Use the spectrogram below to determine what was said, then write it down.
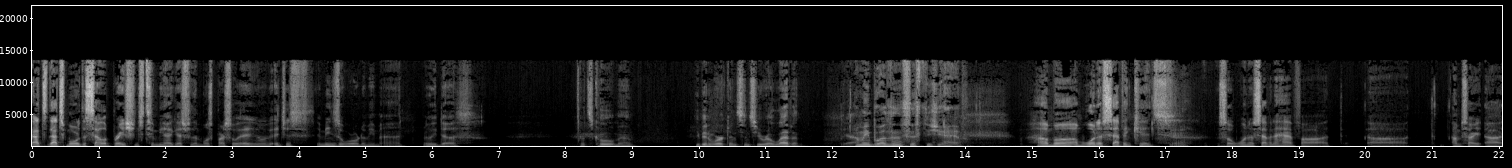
that's that's more the celebrations to me, I guess, for the most part. So eh, you know, it just it means the world to me, man. It really does. That's cool, man. You've been working since you were 11. Yeah. How many brothers and sisters you have? I'm uh, I'm one of seven kids. So one of seven. I have uh, uh, I'm sorry, uh,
